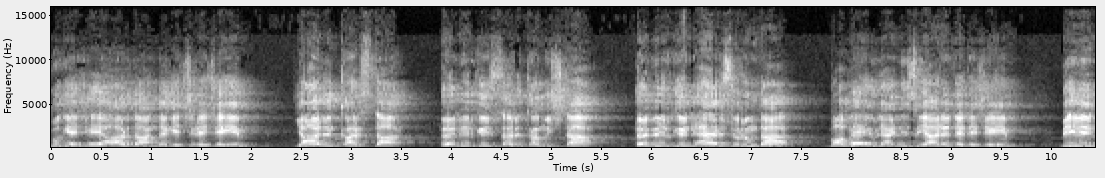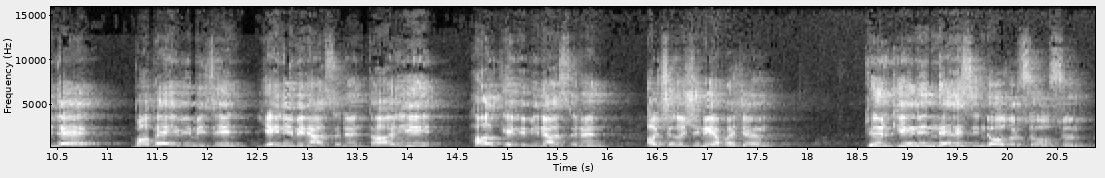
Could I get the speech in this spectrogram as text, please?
bu geceyi Ardahan'da geçireceğim. Yarın Kars'ta, öbür gün Sarıkamış'ta, öbür gün Erzurum'da baba evlerini ziyaret edeceğim. Birinde baba evimizin yeni binasının tarihi halk evi binasının açılışını yapacağım. Türkiye'nin neresinde olursa olsun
